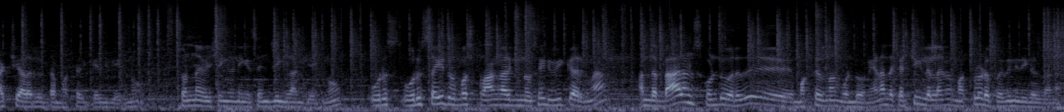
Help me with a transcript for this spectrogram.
ஆட்சியாளர்கள்ட்ட மக்கள் கேள்வி கேட்கணும். சொன்ன விஷயங்கள் நீங்கள் செஞ்சீங்களான்னு கேட்கணும். ஒரு ஒரு சைடு ரொம்ப ஸ்ட்ராங்காக இருக்கு இன்னொரு சைடு வீக்காக இருக்குன்னா அந்த பேலன்ஸ் கொண்டு வரது மக்கள் தான் கொண்டு வரணும். ஏன்னா அந்த கட்சிகள் எல்லாமே மக்களோட பிரதிநிதிகள் தானே.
